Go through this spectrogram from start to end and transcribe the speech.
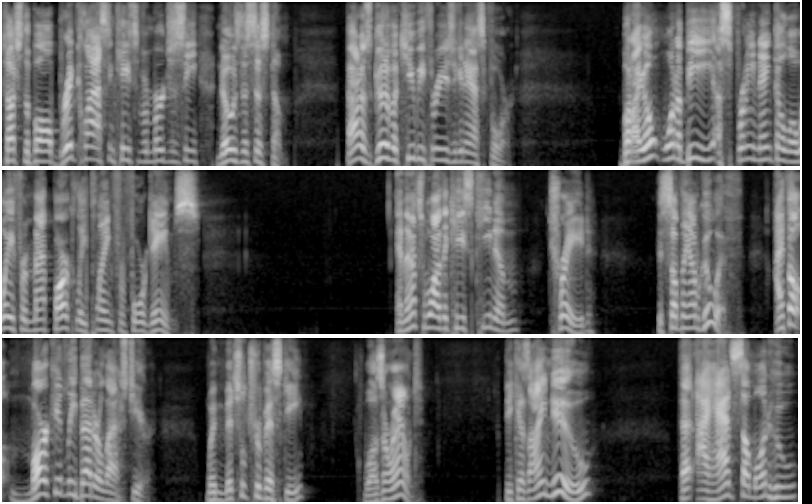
touch the ball, break class in case of emergency, knows the system. About as good of a QB3 as you can ask for. But I don't want to be a sprained ankle away from Matt Barkley playing for four games. And that's why the Case Keenum trade is something I'm good with. I felt markedly better last year when Mitchell Trubisky was around because I knew that I had someone who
